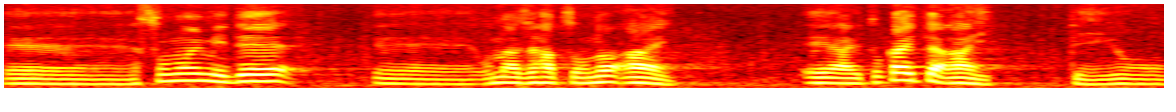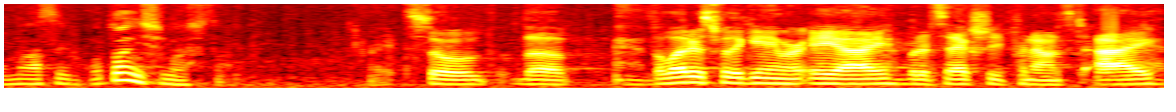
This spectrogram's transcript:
えーその意味で、えー同じ発音の愛 AI と書いて愛って読ませることにしました Right. So the the letters for the game are AI, but it's actually pronounced I.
